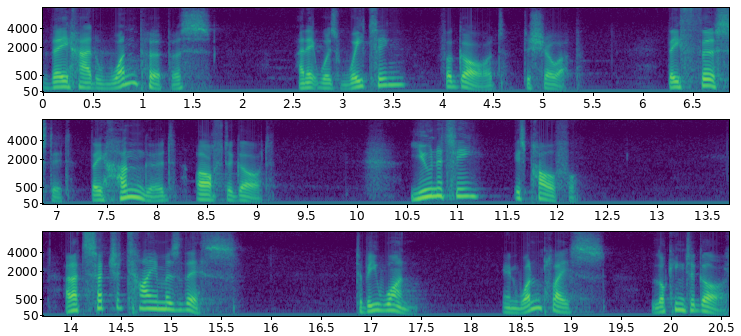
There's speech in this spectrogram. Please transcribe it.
They had one purpose, and it was waiting for God to show up. They thirsted, they hungered after God. Unity is powerful. And at such a time as this, to be one in one place, looking to God,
